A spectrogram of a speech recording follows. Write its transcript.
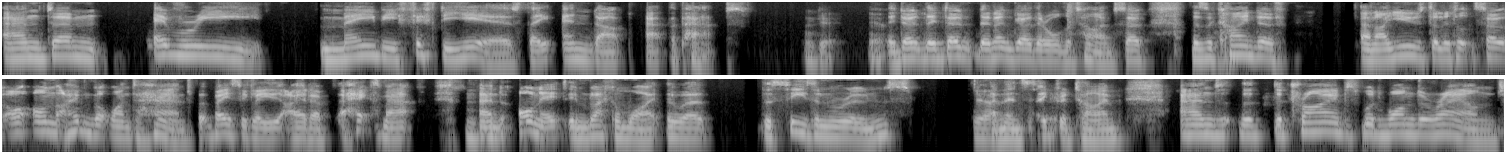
And um, every maybe 50 years, they end up at the Paps. Okay. Yeah. They don't. They don't. They don't go there all the time. So there's a kind of and I used a little. So on, I haven't got one to hand, but basically I had a, a hex map, mm-hmm. and on it in black and white there were the season runes, yeah. and then sacred time, and the the tribes would wander around.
